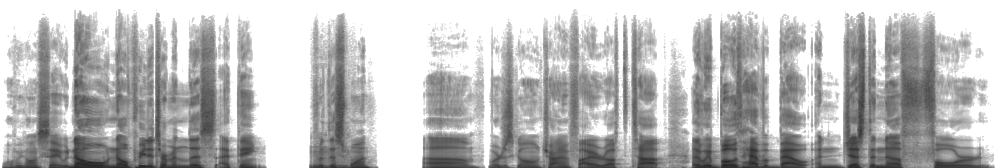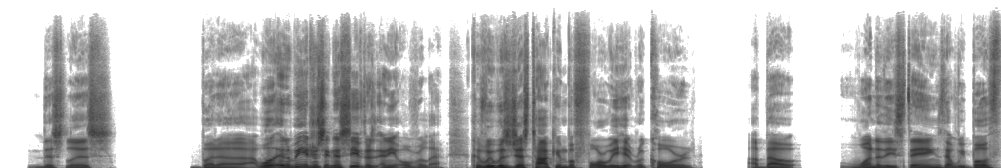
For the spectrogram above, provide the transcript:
What are we gonna say? No, no predetermined list. I think for this Mhm. one. Um, we're just gonna try and fire it off the top. I think we both have about and just enough for this list. But uh, well, it'll be interesting to see if there's any overlap because we was just talking before we hit record about one of these things that we both.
